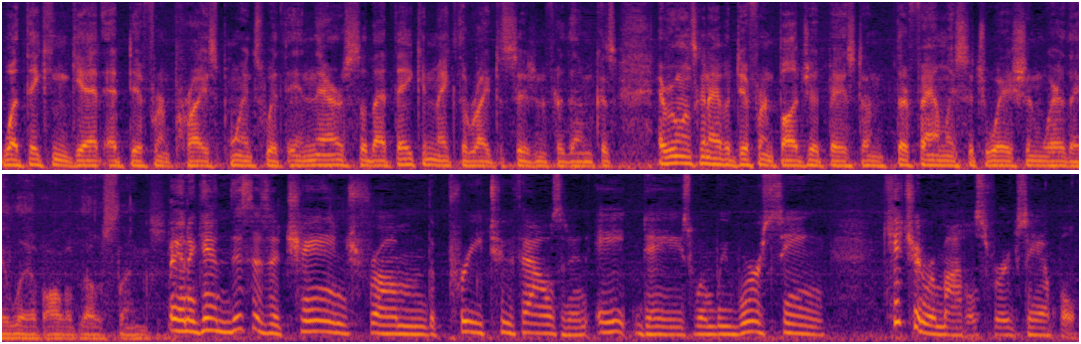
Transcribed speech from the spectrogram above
what they can get at different price points within there so that they can make the right decision for them because everyone's going to have a different budget based on their family situation, where they live, all of those things. And again, this is a change from the pre-2008 days when we were seeing kitchen remodels, for example,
